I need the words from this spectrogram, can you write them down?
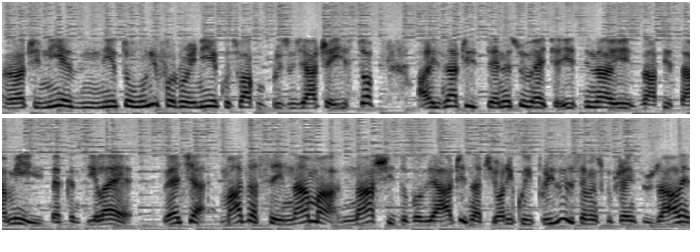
Znači nije, nije to uniformno i nije kod svakog proizvođača isto, ali znači cene su veće. Istina i znati sami, merkantila je veća, mada se i nama, naši dobavljači, znači oni koji proizvode semensku pšenicu žale,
